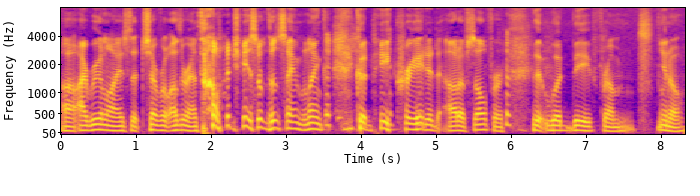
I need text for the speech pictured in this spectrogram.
uh, I realized that several other anthologies of the same length could be created out of sulfur that would be, from, you know,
